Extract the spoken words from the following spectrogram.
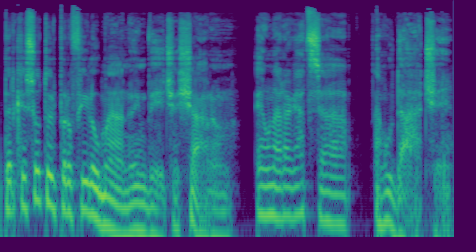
Perché sotto il profilo umano, invece, Sharon è una ragazza audace,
